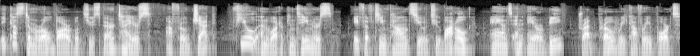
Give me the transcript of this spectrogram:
a custom roll bar with two spare tires, off-road jack, fuel and water containers, a 15-pound CO2 bottle, and an ARB TRED Pro recovery board.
